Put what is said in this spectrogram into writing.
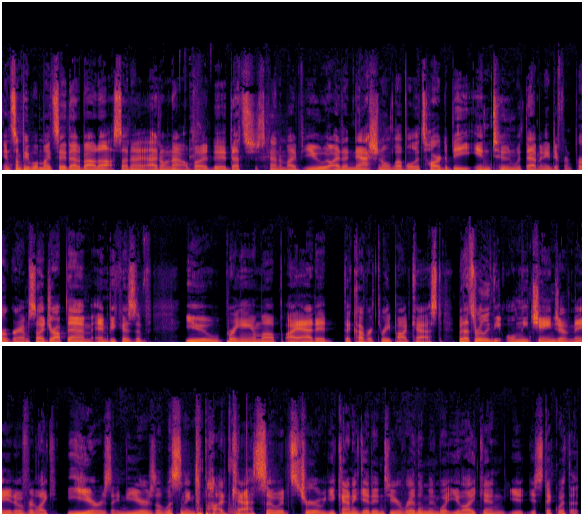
and some people might say that about us, and I, I don't know, but uh, that's just kind of my view. At a national level, it's hard to be in tune with that many different programs. So I dropped them, and because of you bringing them up, I added the Cover Three podcast. But that's really the only change I've made over like years and years of listening to podcasts. So it's true. You kind of get into your rhythm and what you like, and you, you stick with it.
